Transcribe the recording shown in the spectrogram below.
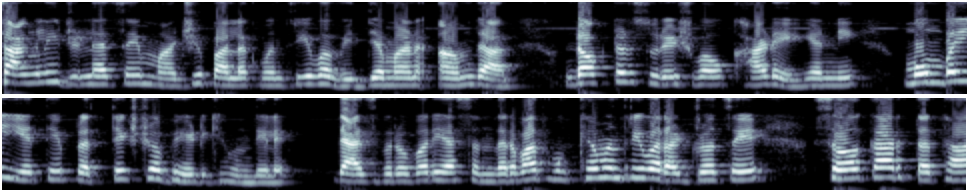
सांगली जिल्ह्याचे माजी पालकमंत्री व विद्यमान आमदार डॉक्टर सुरेशभाऊ खाडे यांनी मुंबई येथे प्रत्यक्ष भेट घेऊन दिले. त्याचबरोबर या संदर्भात मुख्यमंत्री व राज्याचे सहकार तथा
